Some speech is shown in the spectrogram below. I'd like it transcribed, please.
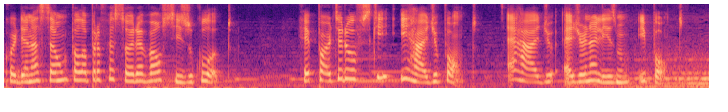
Coordenação pela professora Valciso Culoto. Repórter UFSC e Rádio Ponto. É rádio, é jornalismo e ponto.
